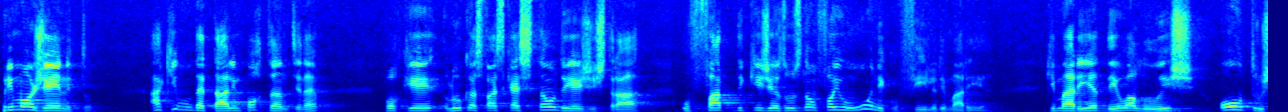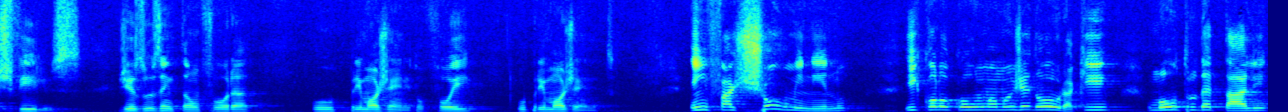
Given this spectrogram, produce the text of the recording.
primogênito. Aqui um detalhe importante, né? Porque Lucas faz questão de registrar o fato de que Jesus não foi o único filho de Maria, que Maria deu à luz outros filhos. Jesus então fora o primogênito, foi o primogênito. Enfaixou o menino e colocou numa manjedoura. Aqui um outro detalhe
